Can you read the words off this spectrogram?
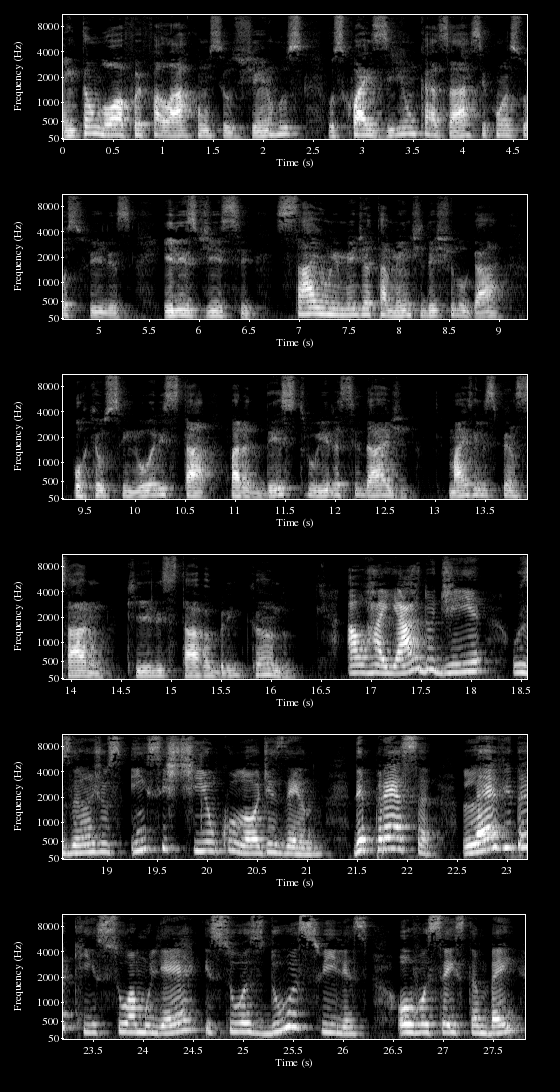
Então Ló foi falar com seus genros, os quais iam casar-se com as suas filhas e lhes disse: Saiam imediatamente deste lugar, porque o Senhor está para destruir a cidade. Mas eles pensaram que ele estava brincando. Ao raiar do dia, os anjos insistiam com Ló, dizendo: Depressa, leve daqui sua mulher e suas duas filhas, ou vocês também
